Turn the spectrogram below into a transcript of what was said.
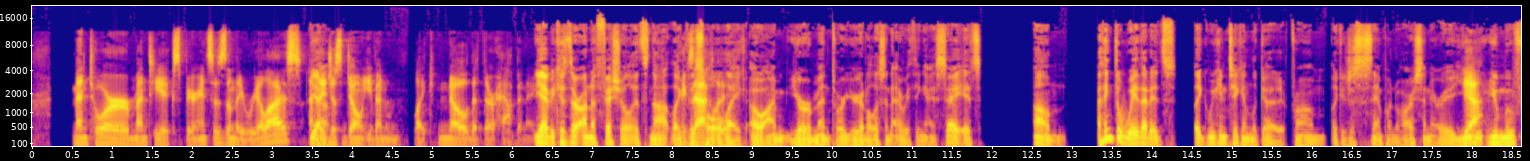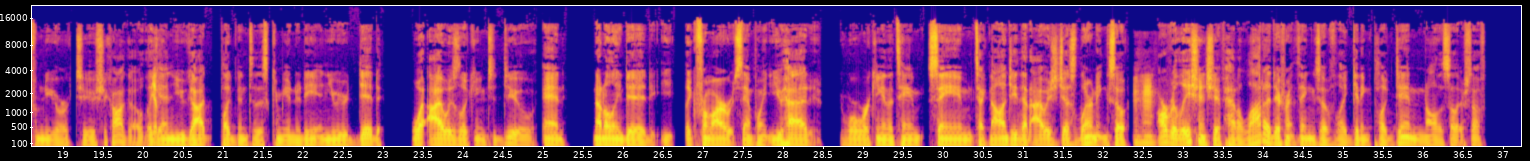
mentor mentee experiences than they realize and Yeah. they just don't even like know that they're happening Yeah, because they're unofficial. It's not like this whole like, oh, I'm your mentor. You're gonna listen to everything I say. It's, um, I think the way that it's like we can take and look at it from like it's just a standpoint of our scenario. You Yeah. you moved from New York to Chicago, like, Yep. and you got plugged into this community, and you did what I was looking to do. And not only did you, like from our standpoint, you had were working in the same same technology that I was just learning. So Mhm. our relationship had a lot of different things of like getting plugged in and all this other stuff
